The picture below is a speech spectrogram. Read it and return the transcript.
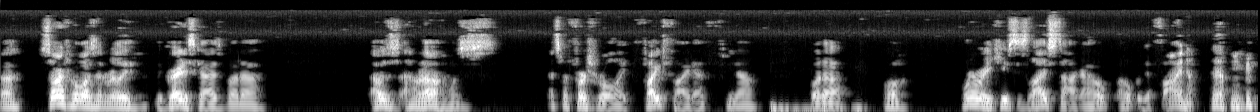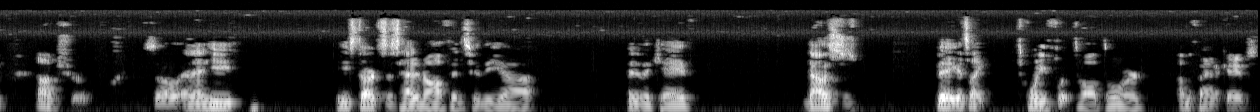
uh, sorry if I wasn't really the greatest guys, but uh, I was I don't know, I was that's my first role like fight fight, I've, you know, but uh, well, wherever he keeps his livestock, I hope I hope we can find him. I'm sure. So and then he he starts just heading off into the uh into the cave. Now it's just big. It's like twenty foot tall door. I'm a fan of caves.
